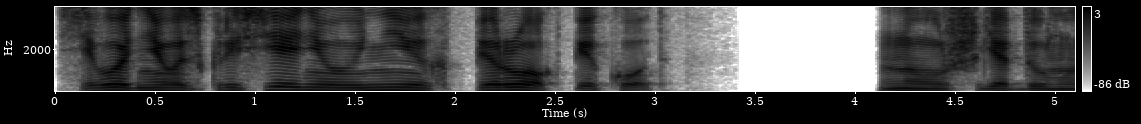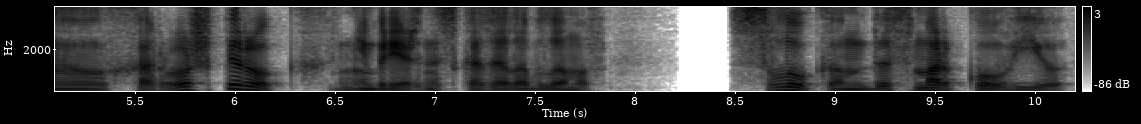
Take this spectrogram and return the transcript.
«Сегодня воскресенье, у них пирог пекут». «Ну уж, я думаю, хорош пирог», — небрежно сказал Обломов. «С луком да с морковью».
